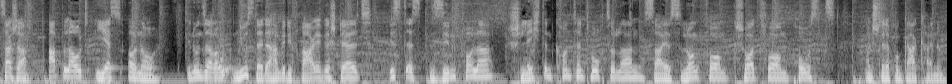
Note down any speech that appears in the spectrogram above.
Sascha, Upload yes or no? In unserem Newsletter haben wir die Frage gestellt, ist es sinnvoller, schlechten Content hochzuladen, sei es Longform, Shortform, Posts, anstelle von gar keinem?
